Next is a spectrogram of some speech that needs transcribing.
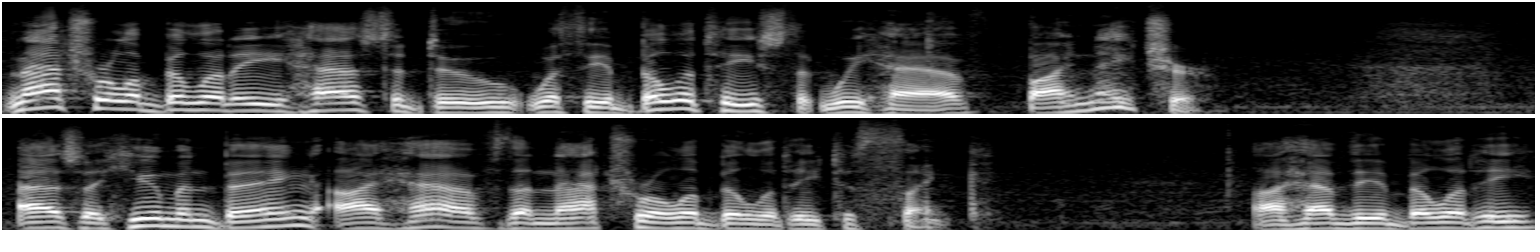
Natural ability has to do with the abilities that we have by nature. As a human being, I have the natural ability to think. I have the ability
